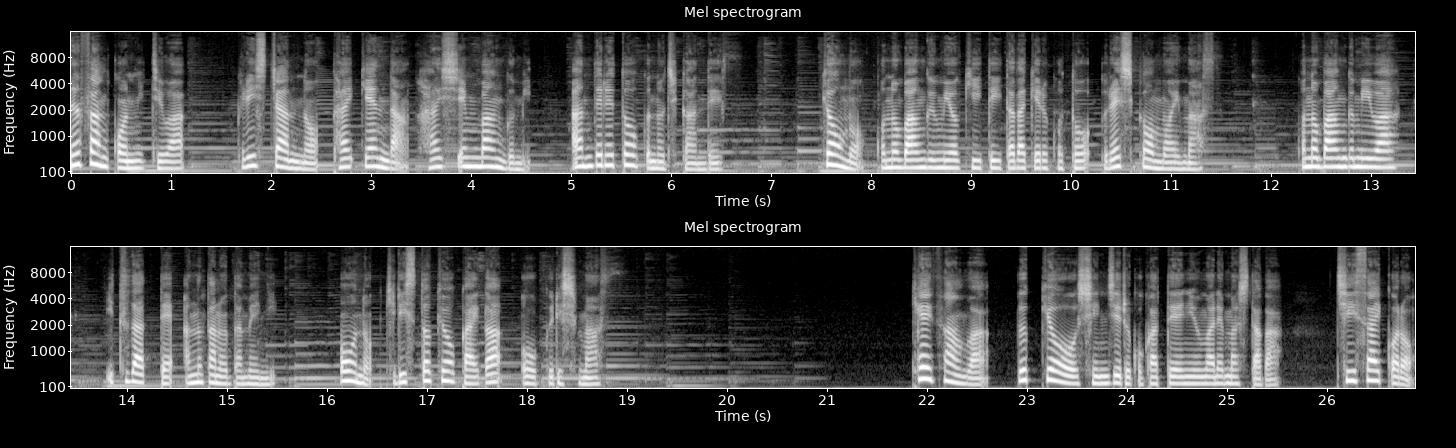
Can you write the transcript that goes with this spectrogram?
皆さんこんにちは。クリスチャンの体験談配信番組アンデレトークの時間です。今日もこの番組を聞いていただけること嬉しく思います。この番組はいつだってあなたのために王のキリスト教会がお送りします。K さんは仏教を信じるご家庭に生まれましたが、小さい頃、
